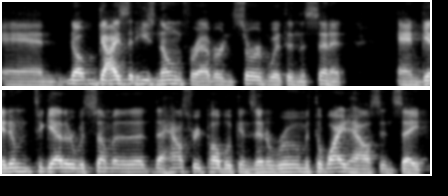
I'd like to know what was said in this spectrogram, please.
and you know guys that he's known forever and served with in the Senate and get them together with some of the, the House Republicans in a room at the White House and say,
